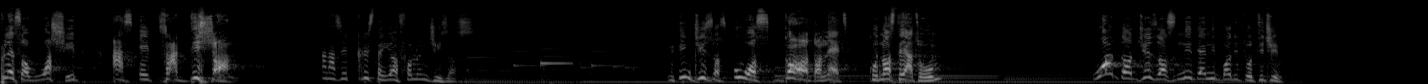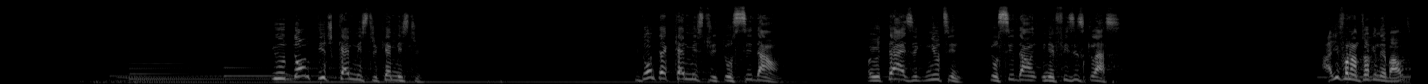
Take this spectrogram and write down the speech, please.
place of worship as a tradition. And as a Christian, you are following Jesus. You think Jesus, who was God on earth, could not stay at home? What does Jesus need anybody to teach him? You don't teach chemistry, chemistry. You don't take chemistry to sit down. Or you tell Isaac Newton to sit down in a physics class. Are you what I'm talking about?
